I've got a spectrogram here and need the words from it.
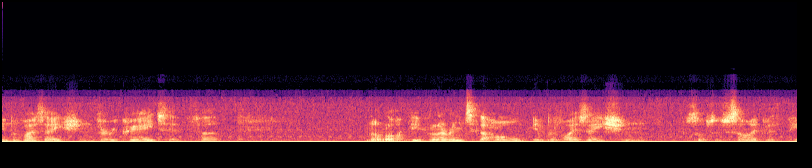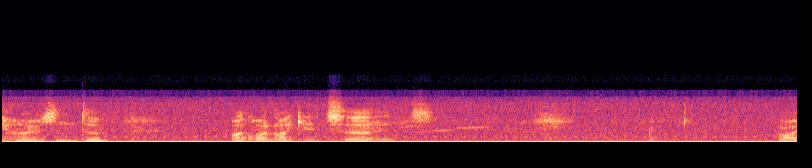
improvisation, very creative. Uh, not a lot of people are into the whole improvisation sort of side with pianos and um, I quite like it. Uh, it's I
